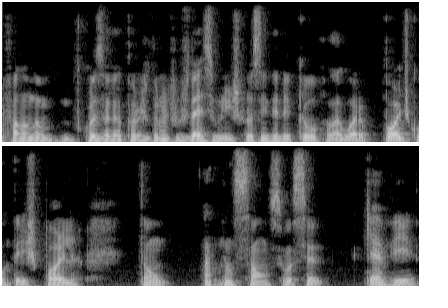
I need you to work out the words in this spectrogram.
Falando coisas aleatórias durante uns 10 segundos para você entender que o que eu vou falar agora pode conter spoiler. Então, atenção. Se você quer ver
